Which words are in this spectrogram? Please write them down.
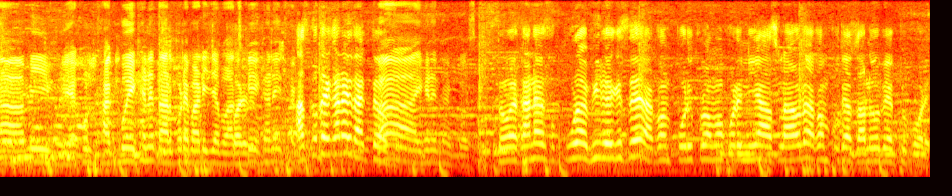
না আমি এখন থাকব এখানে তারপরে বাড়ি যাব। আজকে এখানেই থাকব। আজকে তো এখানেই থাকতে হবে। হ্যাঁ এখানে থাকব তো এখানে পুরা ভিড় হয়ে গেছে এখন পরিক্রমা করে নিয়ে আসলা হলো এখন পূজা চালু হবে একটু পরে।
